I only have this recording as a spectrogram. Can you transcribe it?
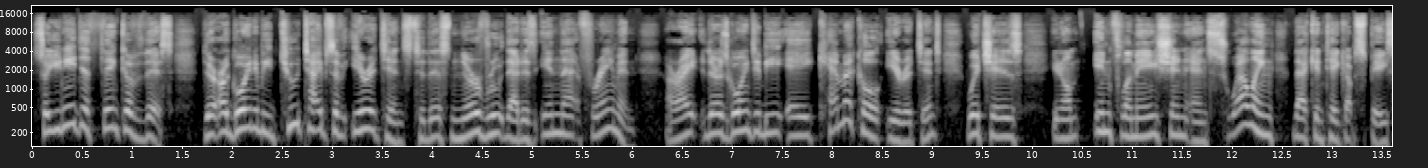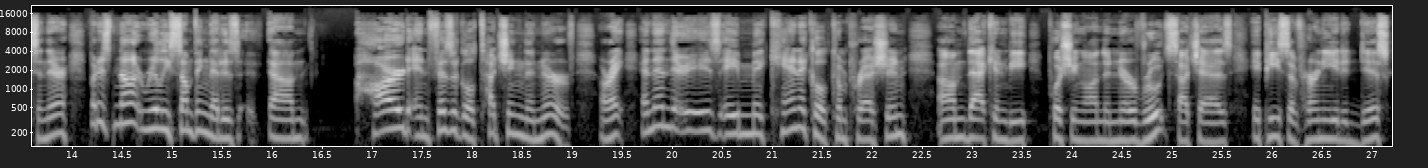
so you need to think of this. There are going to be two types of irritants to this nerve root that is in that foramen. All right, there's going to be a chemical irritant, which is, you know, inflammation and swelling that can take up space in there, but it's not really something that is um, hard and physical touching the nerve. All right. And then there is a mechanical compression um, that can be pushing on the nerve root, such as a piece of herniated disc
